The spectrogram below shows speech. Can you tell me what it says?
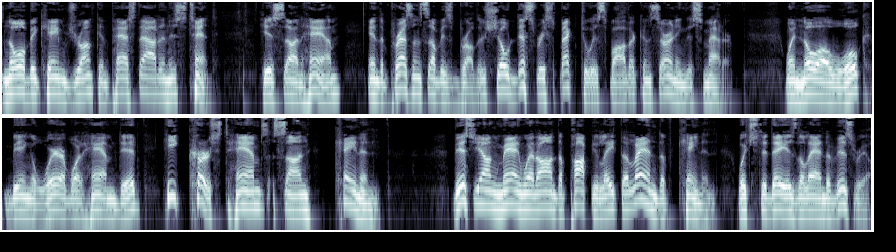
Noah became drunk and passed out in his tent. His son Ham, in the presence of his brothers, showed disrespect to his father concerning this matter. When Noah awoke, being aware of what Ham did, he cursed Ham's son Canaan. This young man went on to populate the land of Canaan, which today is the land of Israel.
